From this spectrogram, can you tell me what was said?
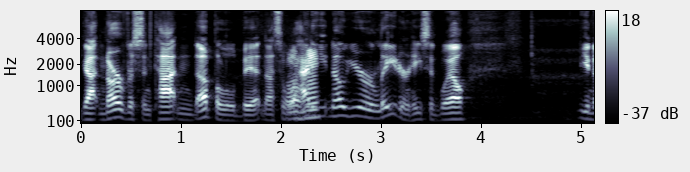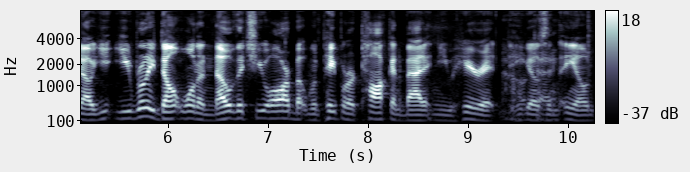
got nervous and tightened up a little bit, and I said, well, how do mm-hmm. you know you're a leader? And he said, well, you know, you, you really don't want to know that you are, but when people are talking about it and you hear it, he goes, and you know,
